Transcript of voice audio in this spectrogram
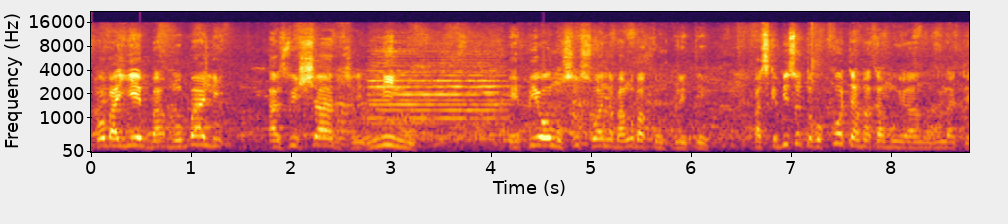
mpo bayeba mobali azwi charge nini epuis oyo mosusu wana bango bacomplete parce que biso tokokota makambo ya ngola te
